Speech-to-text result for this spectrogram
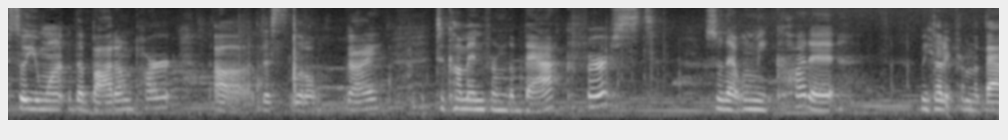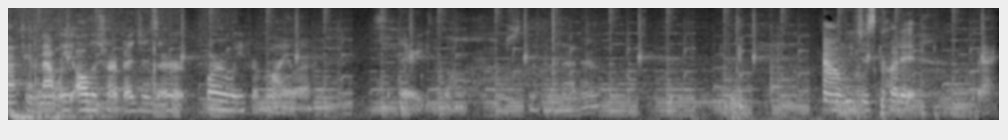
So you want the bottom part, uh, this little guy, to come in from the back first so that when we cut it, we cut it from the back and that way all the sharp edges are far away from Lila. So there you go. Just gonna put that in. Now we just cut it back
